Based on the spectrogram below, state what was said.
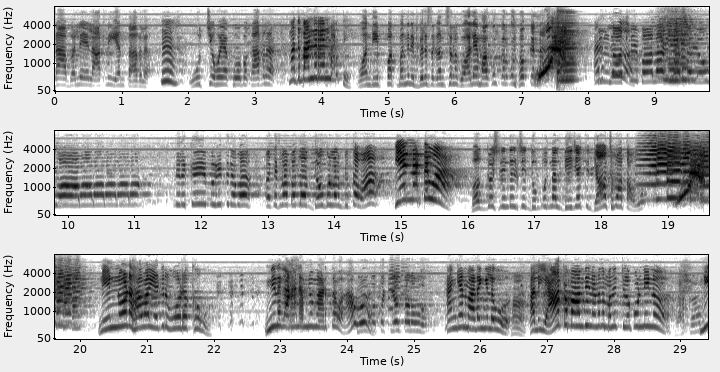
ನಾ ಬಲ್ಲೆ ಇಲ್ಲ ಆತ್ಲಿ ಎಂತ ಆದಲ ಹ್ಮ್ ಉಚ್ಚಿ ಹೋಯಕ್ ಹೋಗ್ಬೇಕಾದ್ರ ಮತ್ ಬಂದ್ರ ಏನ್ ಮಾಡ್ತಿ? ಒಂದ್ ಇಪ್ಪತ್ ಮಂದಿನ ಬಿಲ್ಸ ಗನ್ಸನ ಗ್ವಾಲೆ ಮಾಡ್ಕೊಂಡ್ ಕರ್ಕೊಂಡ್ ಹೋಗ್ತಾನೆ. ನಿನ್ನ ಕೈ ಮುಗಿತಿನವ ಅಕಸ್ಮಾತ್ ಬದ್ಲ ದೇವ್ಗಳು ಬಿತ್ತವ ಏನ್ ಮಾಡ್ತಾವ ಬಗ್ಗಸ್ ನಿಂದಿಲ್ಸಿ ದುಬ್ಬದ ಮೇಲೆ ಡಿಜೆ ಡ್ಯಾನ್ಸ್ ಮಾಡ್ತಾವು. ನಿನ್ ನೋಡ ಹವಾ ಎದ್ರ ಓಡಕ್ಕವು. ನಿನಗ ಆ ನಮ್ನಿ ಮಾಡ್ತಾವ? ಅವು. ಮತ್ತ ಕೇಳ್ತಾರವು ಹಂಗೇನ್ ಮಾಡಂಗಿಲ್ಲ ಅವು. ಹಾ. ಅಲ್ಲಿ ಯಾಕ ಮಾಂದಿ ನನ್ನ ಮನೆ ತಿಳ್ಕೊಂಡ್ ನೀನು? ನೀ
